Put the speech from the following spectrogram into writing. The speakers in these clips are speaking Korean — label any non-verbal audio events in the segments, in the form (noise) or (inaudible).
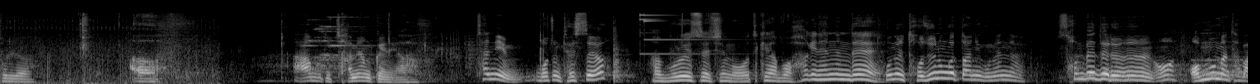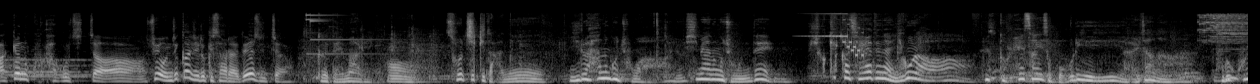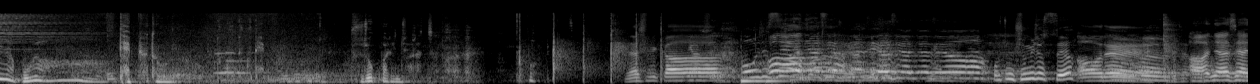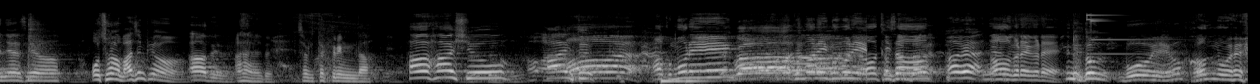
졸려. 아무도 잠이 안 깨네. 아우. 차님 뭐 좀 됐어요? 아 모르겠어요. 지금 어떻게 뭐 하긴 했는데 돈을 더 주는 것도 아니고 맨날 선배들은 어 업무만 다 맡겨놓고 가고 진짜 저희 언제까지 이렇게 살아야 돼요 진짜 그 내 말이. 어 솔직히 나는 일을 하는 건 좋아. 열심히 하는 건 좋은데 이렇게까지 해야 되냐 이거야. 그래서 또 회사에서 머리 알잖아. 브로콜리야 뭐야. 대표도 누구 대표 부족발인 줄 알았잖아. 안녕하십니까. 오셨어요 안녕하세요 안녕하세요 안녕하세요 어 좀 주무셨어요? 어, 네. 아, 안녕하세요 안녕하세요. 어 저랑 맞은편. 아, 네. 아 네. 잘 부탁드립니다. 하 하쇼 하이 드 아, 굿모닝. 아, 굿모닝, 굿모닝. 어, 디선. 아예 안녕. 어, 그래, 그래. 근데 넌 뭐예요? 넌 뭐예요?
